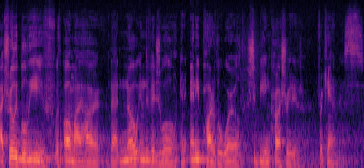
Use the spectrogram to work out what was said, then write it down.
I truly believe with all my heart that no individual in any part of the world should be incarcerated for cannabis.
